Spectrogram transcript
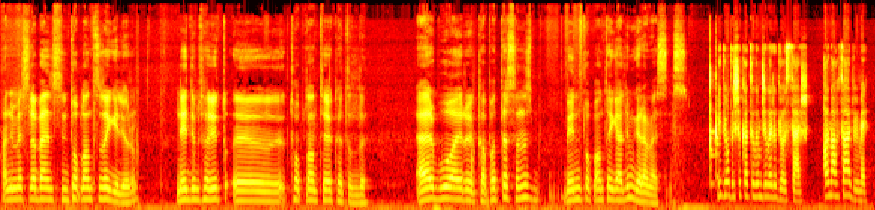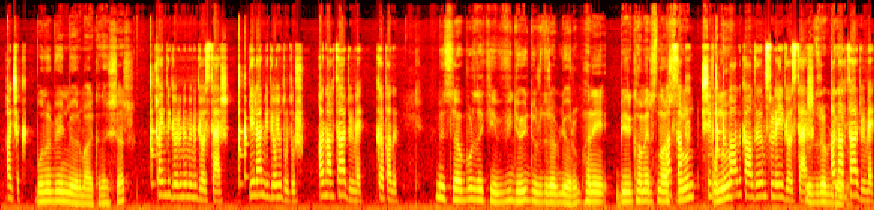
Hani mesela ben sizin toplantınıza geliyorum. Nedim Salih e, toplantıya katıldı. Eğer bu ayrı kapatırsanız benim toplantıya geldiğimi göremezsiniz. Video dışı katılımcıları göster. Anahtar düğme. Açık. Bunu bilmiyorum arkadaşlar. Kendi görünümünü göster. Gelen videoyu durdur. Anahtar düğme. Kapalı. Mesela buradaki videoyu durdurabiliyorum. Hani bir kamerasını açtığım zaman WhatsApp. Şimdi onu bağlı kaldığım süreyi göster. Anahtar düğme.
